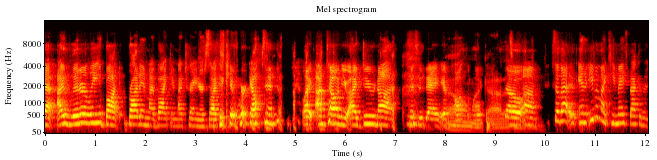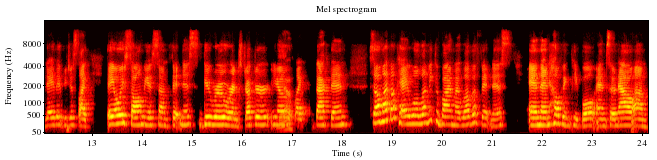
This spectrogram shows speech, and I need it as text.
that I literally bought brought in my bike and my trainer so I could get workouts in. like I'm telling you, I do not miss a day if oh possible. My God, so um so that and even my teammates back in the day, they'd be just like they always saw me as some fitness guru or instructor, you know, yeah. like back then. So I'm like, okay, well, let me combine my love of fitness and then helping people. And so now um,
